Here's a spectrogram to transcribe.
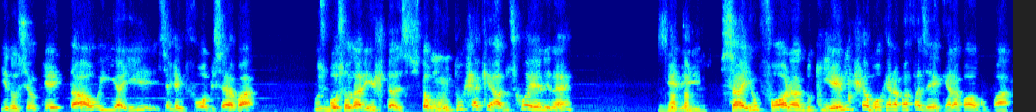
e não sei o que e tal, e aí se a gente for observar, os bolsonaristas estão muito chateados com ele, né? Exatamente. Ele, saiu fora do que ele chamou que era para fazer, que era para ocupar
